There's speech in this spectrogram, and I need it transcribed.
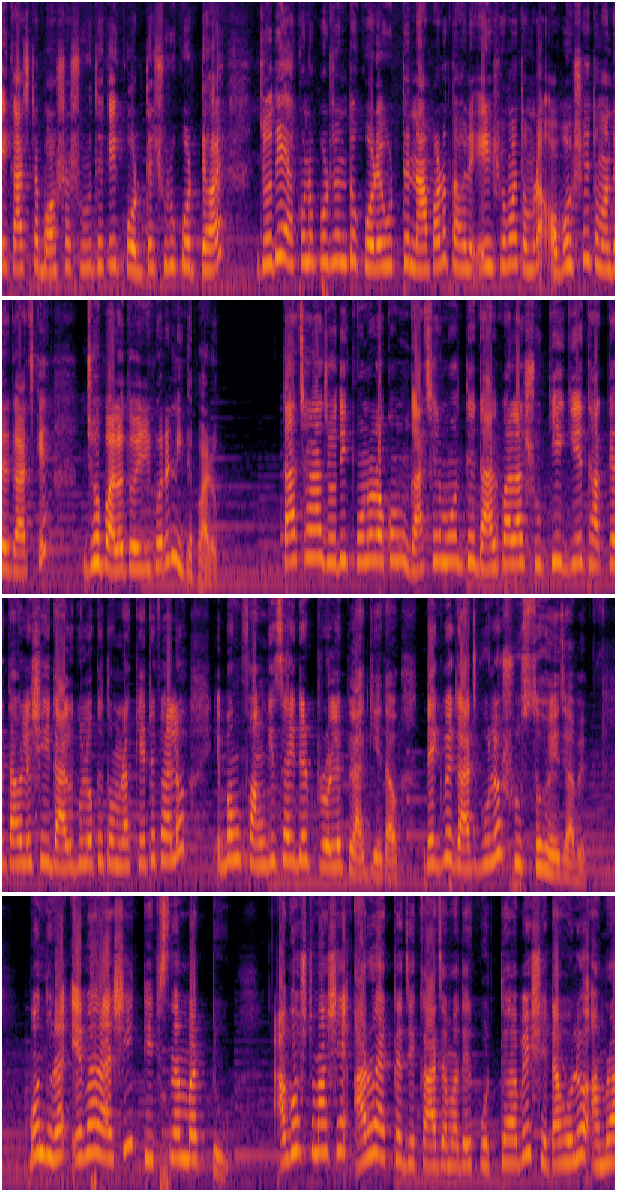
এই কাজটা বর্ষা শুরু থেকেই করতে শুরু করতে হয়। যদি এখনও পর্যন্ত করে উঠতে না পারো, তাহলে এই সময় তোমরা অবশ্যই তোমাদের গাছকে ঝোপালো তৈরি করে নিতে পারো। তাছাড়া যদি কোনো রকম গাছের মধ্যে ডালপালা শুকিয়ে গিয়ে থাকে, তাহলে সেই ডালগুলোকে তোমরা কেটে ফেলো এবং ফাঙ্গিসাইডের প্রলেপ লাগিয়ে দাও। দেখবে গাছগুলো সুস্থ হয়ে যাবে। বন্ধুরা, এবার আসি টিপস নাম্বার টু। আগস্ট মাসে আরও একটা যে কাজ আমাদের করতে হবে, সেটা হলো আমরা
